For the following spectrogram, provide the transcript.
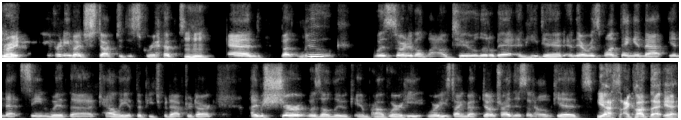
right. He pretty much stuck to the script, Mhm. and but Luke was sort of allowed to a little bit, and he did. And there was one thing in that in that scene with uh, Kelly at the peach Peachwood After Dark. I'm sure it was a Luke improv where he where he's talking about don't try this at home, kids. Yes, I caught that. Yeah.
